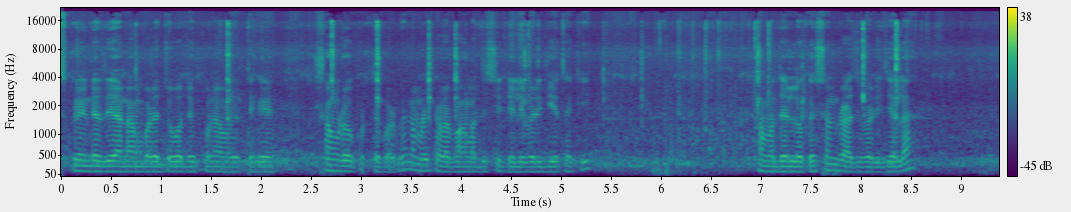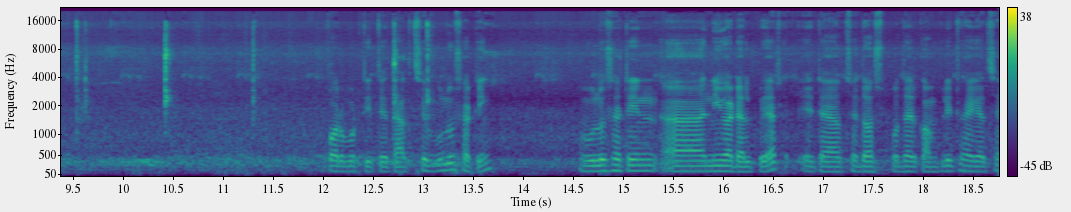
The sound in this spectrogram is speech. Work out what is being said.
স্ক্রিনে দেওয়া নাম্বারে যোগাযোগ করে আমাদের থেকে সংগ্রহ করতে পারবেন। আমরা সারা বাংলাদেশে ডেলিভারি দিয়ে থাকি। আমাদের লোকেশন রাজবাড়ি জেলা। পরবর্তীতে থাকছে blue satin blue satin new adult pair, এটা হচ্ছে দশ পদের কমপ্লিট হয়ে গেছে।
